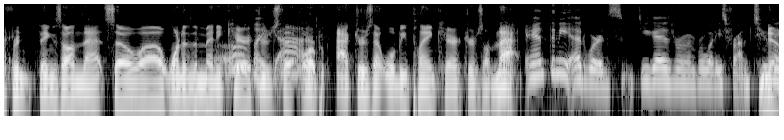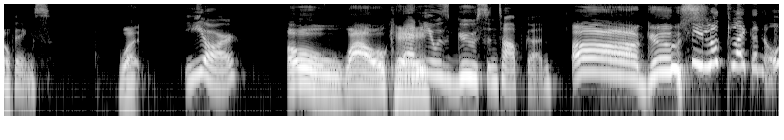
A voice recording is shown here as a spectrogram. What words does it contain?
different things on that. So uh, one of the many Oh characters that or actors that will be playing characters on that. Anthony Edwards. Do you guys remember what he's from? Two No. big things. What? ER, Oh wow, okay. and he was Goose in Top Gun. Ah, Goose. He looked like an old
